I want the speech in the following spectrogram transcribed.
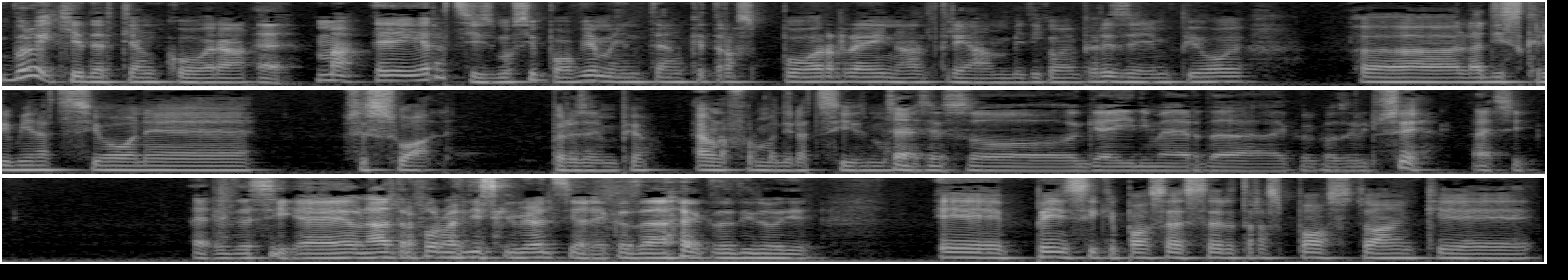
vorrei chiederti ancora, eh, ma eh, il razzismo si può ovviamente anche trasporre in altri ambiti, come per esempio eh, la discriminazione sessuale, per esempio, è una forma di razzismo. cioè, nel senso gay di merda e quel cosa lì. Sì. Eh sì. Eh sì, è un'altra forma di discriminazione, cosa, cosa ti devo dire? E pensi che possa essere trasposto anche,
